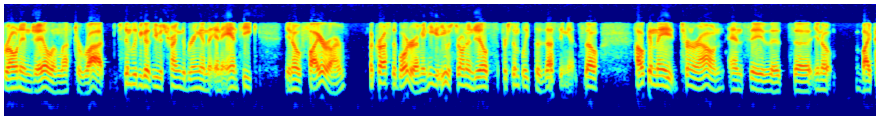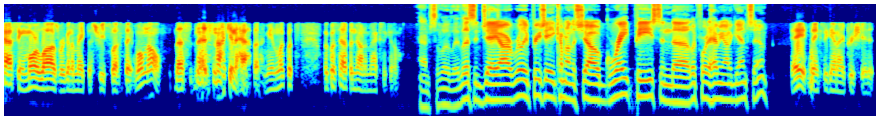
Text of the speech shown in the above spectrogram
thrown in jail and left to rot simply because he was trying to bring in an antique, you know, firearm across the border. I mean, he he was thrown in jail for simply possessing it. So, how can they turn around and say that uh, you know by passing more laws we're going to make the streets less safe? Well, no, that's that's not going to happen. I mean, look what's look what's happened down in Mexico. Absolutely. Listen, J.R. Really appreciate you coming on the show. Great piece, and uh, look forward to having you on again soon. Hey, thanks again. I appreciate it.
